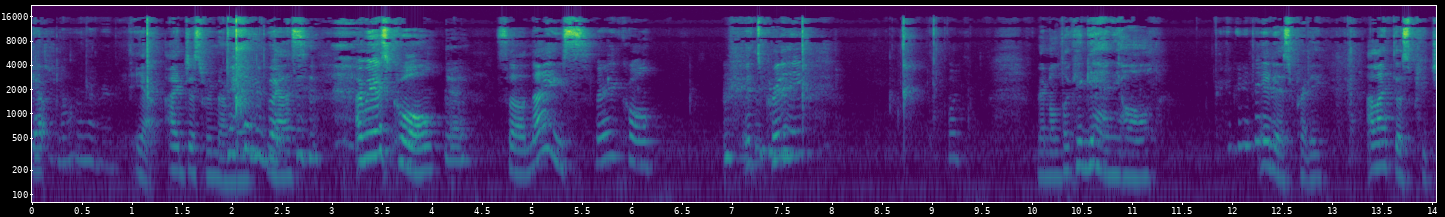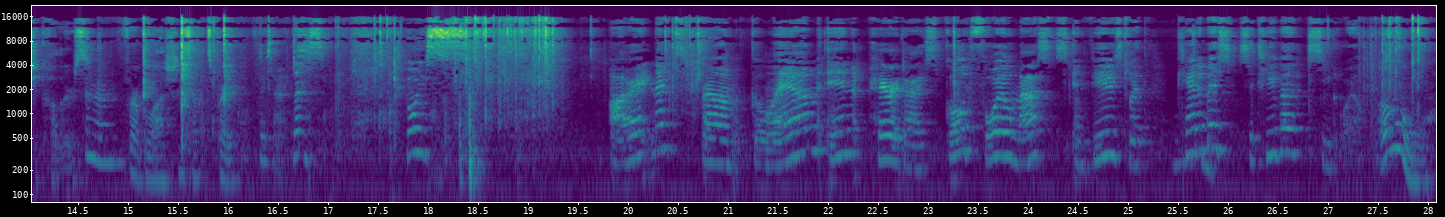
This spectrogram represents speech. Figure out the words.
I Yep. do not remember. Yeah, I just remember. Yes. I mean, it's cool. Yeah. So nice. Very cool. It's pretty. We're gonna look again, y'all. pretty, pretty, pretty. It is pretty. I like those peachy colors Mhm. for a blush, and so it's pretty. It's nice. Nice. All right, next from Glam in Paradise, gold foil masks infused with cannabis sativa seed oil. Oh,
